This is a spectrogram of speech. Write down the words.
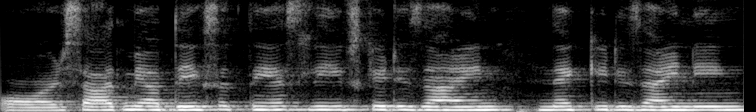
और साथ में आप देख सकते हैं स्लीव्स के डिज़ाइन नेक की डिज़ाइनिंग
